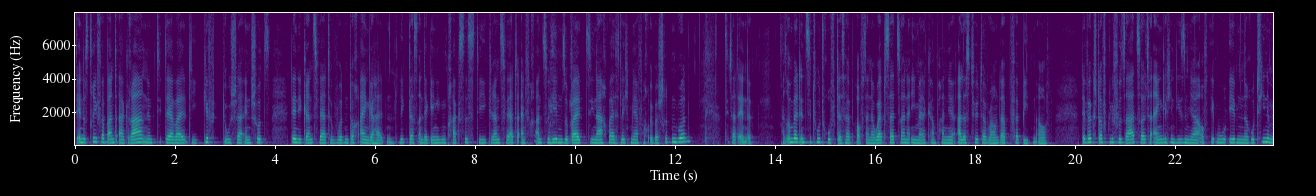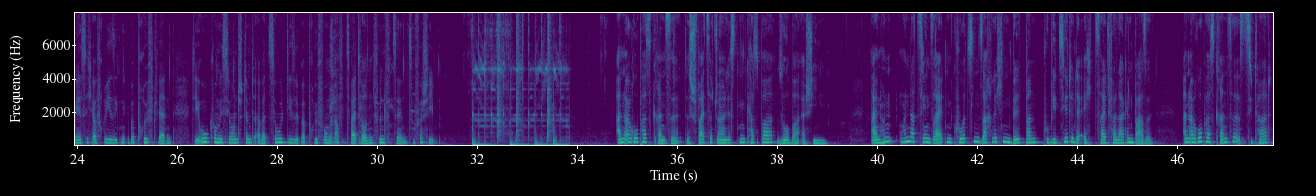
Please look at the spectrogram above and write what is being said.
Der Industrieverband Agrar nimmt derweil die Giftduscher in Schutz, denn die Grenzwerte wurden doch eingehalten. Liegt das an der gängigen Praxis, die Grenzwerte einfach anzuheben, sobald sie nachweislich mehrfach überschritten wurden? Zitat Ende. Das Umweltinstitut ruft deshalb auf seiner Website zu einer E-Mail-Kampagne Alles Töter Roundup verbieten auf. Der Wirkstoff Glyphosat sollte eigentlich in diesem Jahr auf EU-Ebene routinemäßig auf Risiken überprüft werden. Die EU-Kommission stimmte aber zu, diese Überprüfung auf 2015 zu verschieben. An Europas Grenze des Schweizer Journalisten Caspar Surber erschienen. Ein 110 Seiten kurzen, sachlichen Bildband publizierte der Echtzeitverlag in Basel. An Europas Grenze ist Zitat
